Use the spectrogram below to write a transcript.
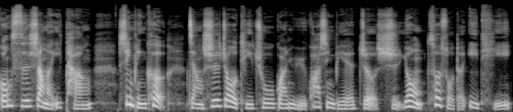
公司上了一堂性平课，讲师就提出关于跨性别者使用厕所的议题。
